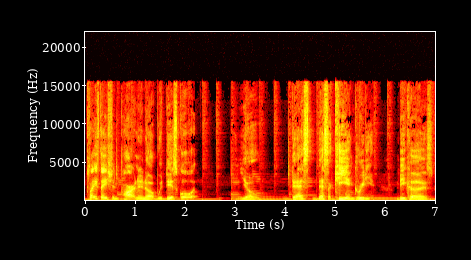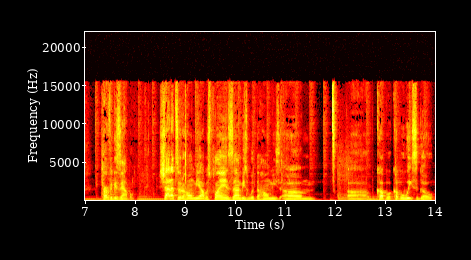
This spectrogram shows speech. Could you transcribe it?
PlayStation partnering up with Discord, yo, that's that's a key ingredient because perfect example. shout out to the homie. I was playing zombies with the homies um uh, a couple a couple weeks ago,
